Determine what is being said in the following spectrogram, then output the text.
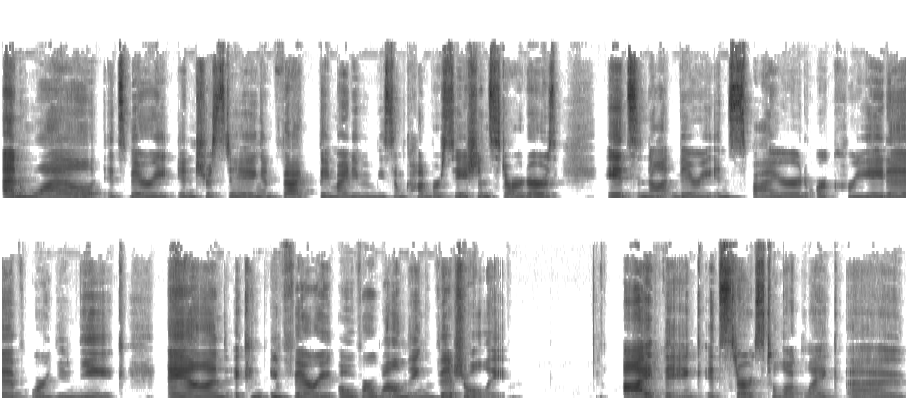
And while it's very interesting, in fact, they might even be some conversation starters, it's not very inspired or creative or unique. And it can be very overwhelming visually. I think it starts to look like a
